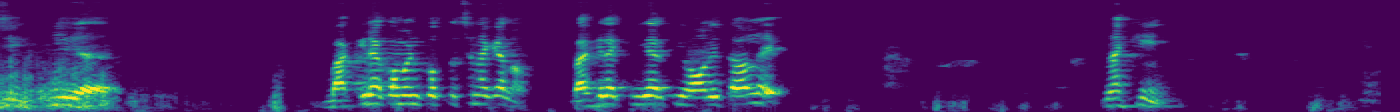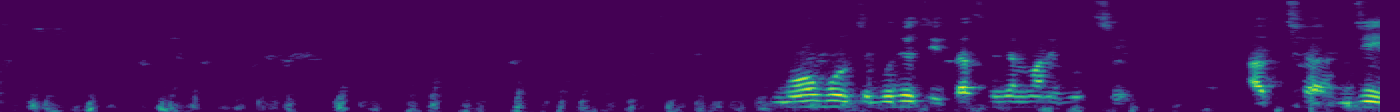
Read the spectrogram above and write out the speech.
জি ক্লিয়ার বাকিরা কমেন্ট করতেছে না কেন? বাকিরা ক্লিয়ার কি হয়নি তাহলে? নাকি? মো বলছে, বুঝেছি তাসমিজান মানে বুঝছি। আচ্ছা জি।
